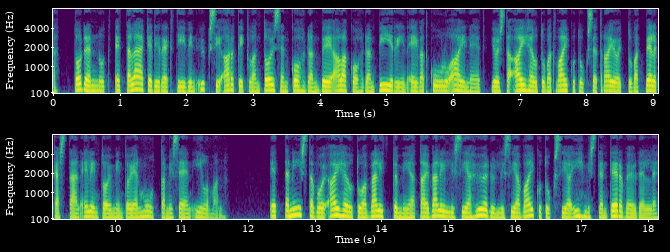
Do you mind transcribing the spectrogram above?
2014-2060, todennut, että lääkedirektiivin yksi artiklan toisen kohdan B-alakohdan piiriin eivät kuulu aineet, joista aiheutuvat vaikutukset rajoittuvat pelkästään elintoimintojen muuttamiseen ilman että niistä voi aiheutua välittömiä tai välillisiä hyödyllisiä vaikutuksia ihmisten terveydelle,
